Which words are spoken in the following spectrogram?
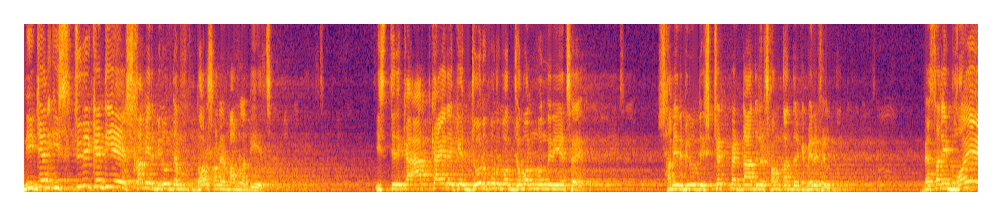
নিজের স্ত্রীকে দিয়ে স্বামীর বিরুদ্ধে ধর্ষণের মামলা দিয়েছে। স্ত্রীকে আটকায় রেখে জোরপূর্বক জবানবন্দি নিয়েছে। স্বামীর বিরুদ্ধে স্টেটমেন্ট না দিলে সন্তানদেরকে মেরে ফেলবে। বেচারি ভয়ে,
